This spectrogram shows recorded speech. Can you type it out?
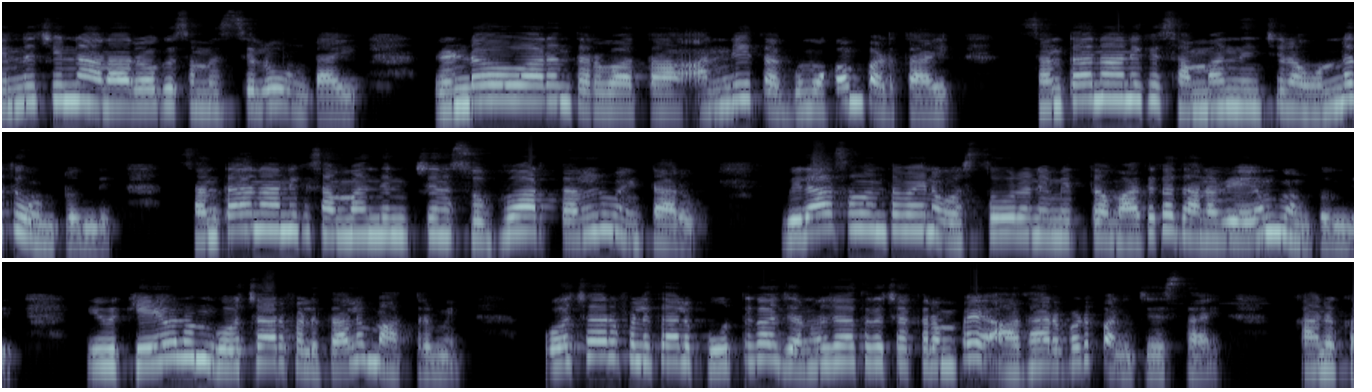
చిన్న చిన్న అనారోగ్య సమస్యలు ఉంటాయి. రెండవ వారం తర్వాత అన్ని తగ్గుముఖం పడతాయి. సంతానానికి సంబంధించిన ఉన్నతి ఉంటుంది. సంతానానికి సంబంధించిన శుభవార్తలను వింటారు. విలాసవంతమైన వస్తువుల నిమిత్తం అధిక ధన వ్యయం ఉంటుంది. ఇవి కేవలం గోచార ఫలితాలు మాత్రమే. గోచార ఫలితాలు పూర్తిగా జన్మజాతక చక్రంపై ఆధారపడి పనిచేస్తాయి. కనుక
